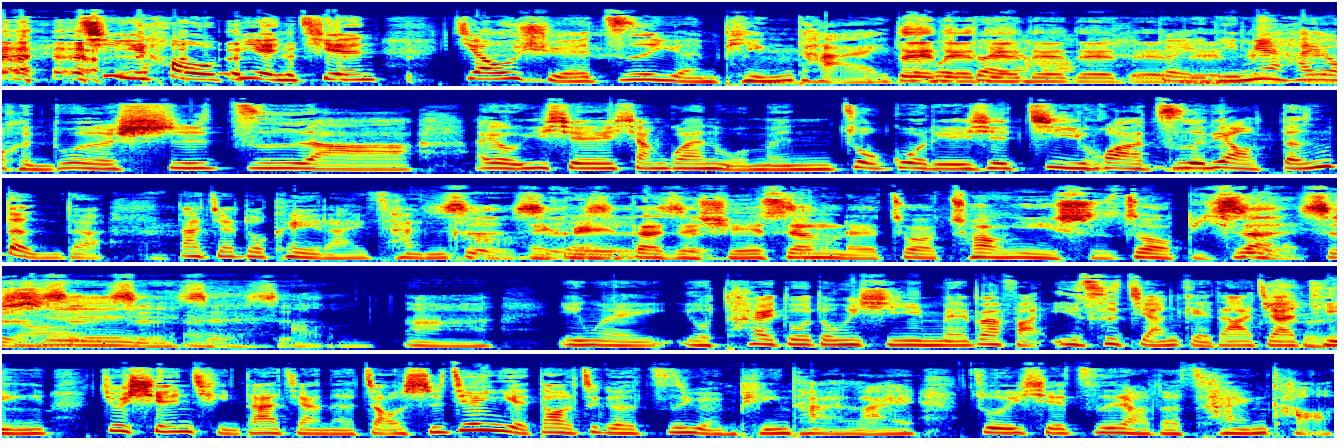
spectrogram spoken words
气候变迁教学资源平台，对不对？对对对对对，里面还有很多的师资啊，还有一些相关我们做过的一些计划资料等等的，大家都可以来参考，也可以带着学生来做创意实作比赛，是是是是是。好，那因为有太多东西没办法一次讲给大家听，就先请大家呢找时间也到这个资源平台来做一些资料的参考。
